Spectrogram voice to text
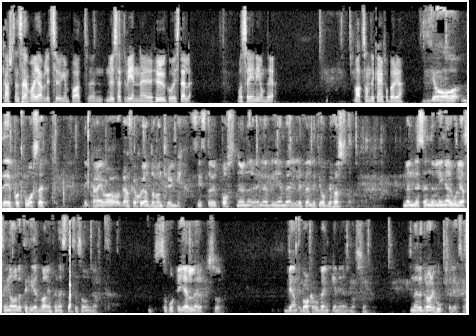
Karsten sen var jävligt sugen på att eh, nu sätter vi in eh, Hugo istället. Vad säger ni om det? Mattsson, du kan ju få börja. Ja, det är på två sätt. Det kan ju vara ganska skönt att ha en trygg sista utpost nu när det lär bli en väldigt, väldigt jobbig höst. Men det sänder väl inga roliga signaler till Hedvall inför nästa säsong att så fort det gäller så blir han tillbaka på bänken igen. Och så, när det drar ihop sig liksom.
